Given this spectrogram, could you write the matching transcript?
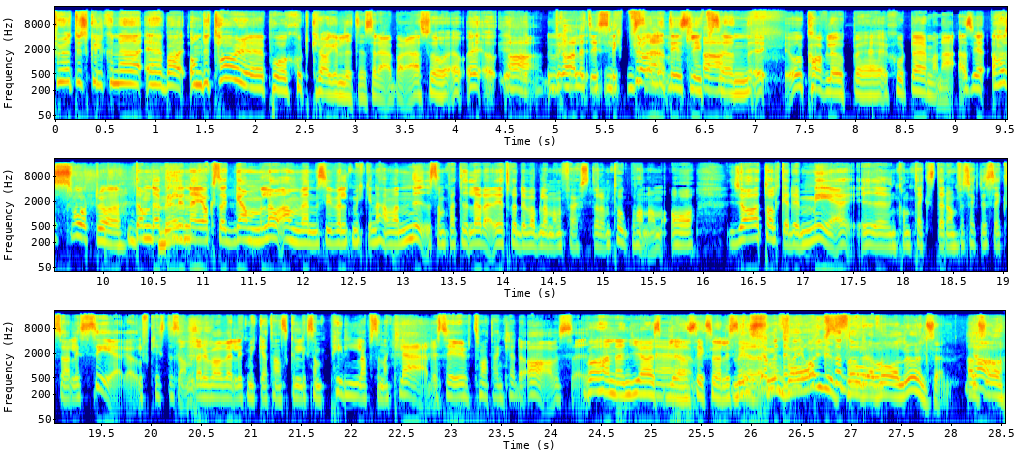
tror du att du skulle kunna, eh, bara, om du tar eh, på skjortkragen lite sådär bara, alltså, eh, eh, Ja, dra lite i slipsen. Dra lite i slipsen eh, och kavla upp eh, skjortärmarna. Alltså jag har svårt att... De där Men- bilderna är också gamla och användes ju väldigt mycket när han var ny som partiledare. Jag tror det var bland de första de tog på honom. Och jag tolkade det mer i en kontext där de försökte sexualisera Ulf Kristersson. Där det var väldigt mycket att han skulle liksom pilla på sina kläder, se ut som att han klädde av sig. Vad han än gör så blir han Eh, sexualiserad. Men så Ja, men det var ju var ju också förra då- valrörelsen. Alltså, Ja.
